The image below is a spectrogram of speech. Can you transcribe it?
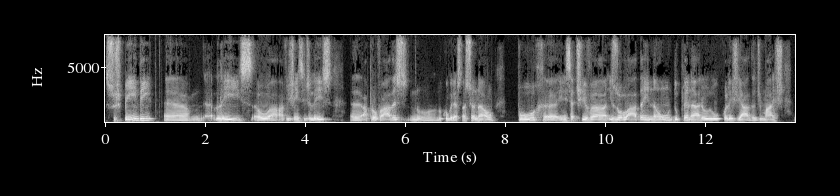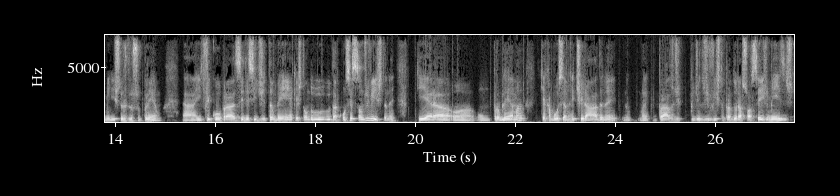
suspendem é, leis ou a, a, vigência de leis é, aprovadas no, no, Congresso Nacional por uh, iniciativa isolada e não do plenário ou colegiada de mais ministros do Supremo. Uh, e ficou para se decidir também a questão do, da concessão de vista, né? que era uh, um problema que acabou sendo retirada, né? o prazo de pedido de vista para durar só seis meses.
